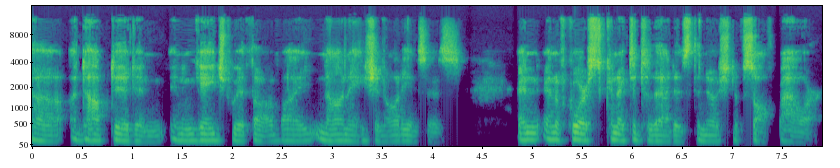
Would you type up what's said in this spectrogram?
uh, adopted and, and, engaged with uh, by non Asian audiences? And, and of course, connected to that is the notion of soft power,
